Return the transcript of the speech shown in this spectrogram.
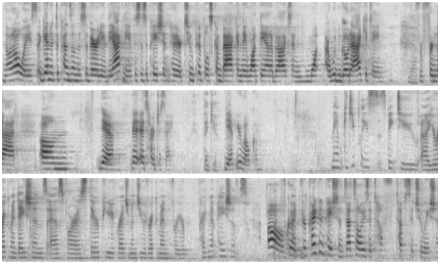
not always. Again, it depends on the severity of the acne. If this is a patient who their two pimples come back and they want the antibiotics and want, I wouldn't go to Accutane Yeah. for, for that. Um, yeah, it, it's hard to say. Thank you. Yeah, you're welcome. Ma'am, could you please speak to uh, your recommendations as far as therapeutic regimens you would recommend for your pregnant patients? Oh, Like for good. acne? For pregnant patients, that's always a tough, tough situation.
